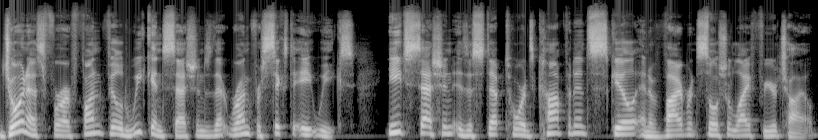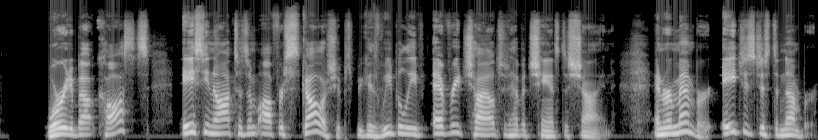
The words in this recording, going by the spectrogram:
Join us for our fun filled weekend sessions that run for six to eight weeks. Each session is a step towards confidence, skill, and a vibrant social life for your child. Worried about costs? Acing Autism offers scholarships because we believe every child should have a chance to shine. And remember, age is just a number.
